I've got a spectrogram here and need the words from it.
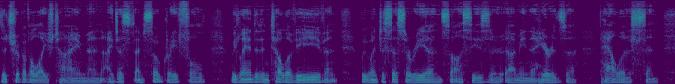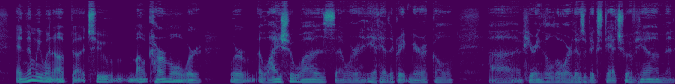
the trip of a lifetime. And I just, I'm so grateful. We landed in Tel Aviv and we went to Caesarea and saw Caesar, I mean, Herod's uh, palace. And, and then we went up uh, to Mount Carmel where, where Elijah was, uh, where he had had the great miracle uh, of hearing the Lord. There was a big statue of him. And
